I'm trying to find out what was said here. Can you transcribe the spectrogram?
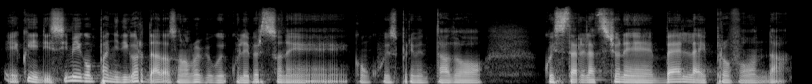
E quindi dissi, i miei compagni di cordata sono proprio que- quelle persone con cui ho sperimentato questa relazione bella e profonda.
